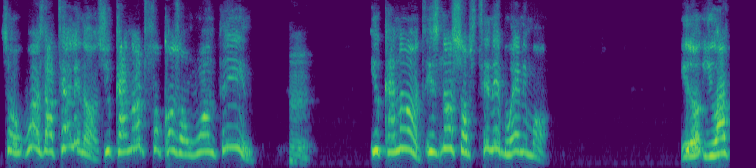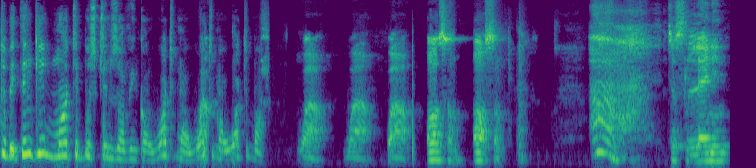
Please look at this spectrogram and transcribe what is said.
So what's that telling us? You cannot focus on one thing. Hmm. You cannot. It's not sustainable anymore. You know, you have to be thinking multiple streams of income. What more? What more? What more? Wow. Wow. Wow. Awesome. Awesome. Ah, just learning.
